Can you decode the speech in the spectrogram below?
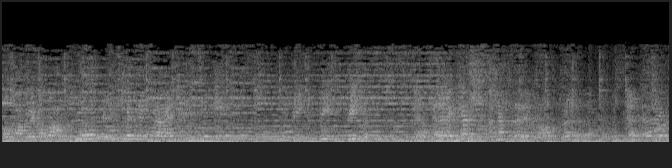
มาฟังเลยครับว่าเนื้อเพลงเป็นยังไงพี่พี่พี่เอ้ยกันอันนั้นเลยเพราะเธอ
